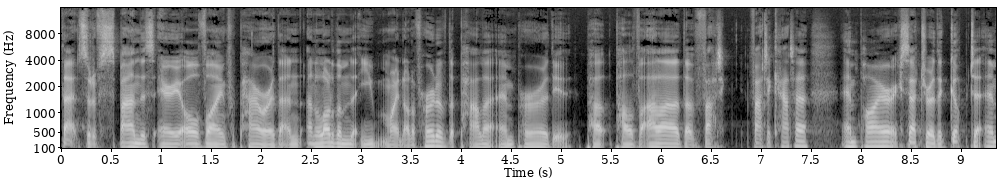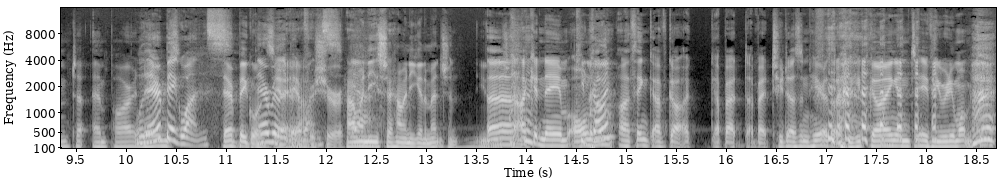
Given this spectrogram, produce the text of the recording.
That sort of span this area, all vying for power, that, and, and a lot of them that you might not have heard of: the Pala Emperor, the Pal- Palvala, the Vat- Vaticata Empire, etc., the Gupta Em- Empire. Well, they're big ones. They're big They're ones, really yeah, big yeah, for sure. How Yeah. many? So how many are you going to mention? You Uh, I could name all of going? them. I think I've got about about two dozen here that I can keep going, and if you really want me to,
